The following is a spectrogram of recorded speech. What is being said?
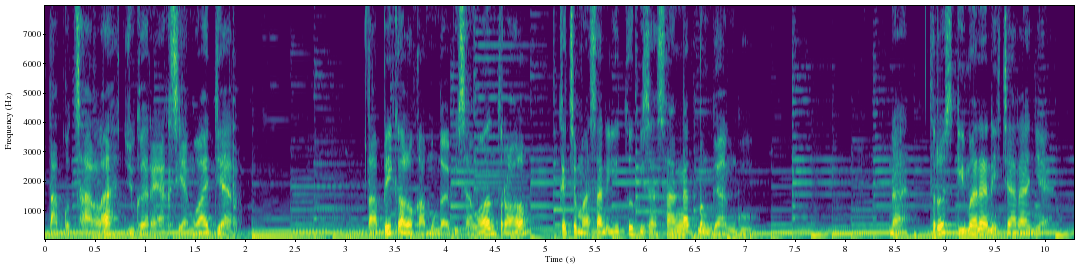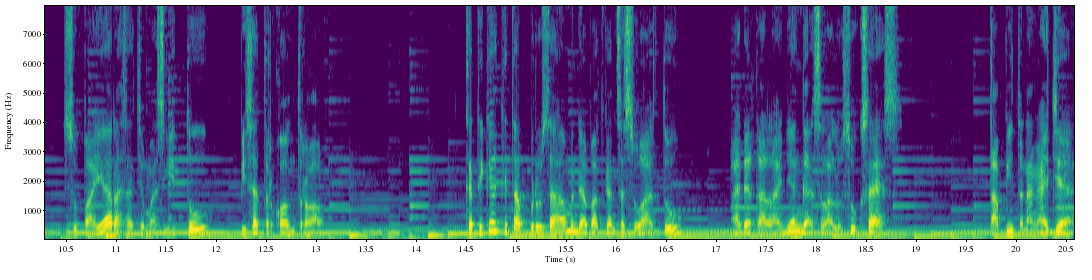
Takut salah juga reaksi yang wajar. Tapi kalau kamu nggak bisa ngontrol, kecemasan itu bisa sangat mengganggu. Nah, terus gimana nih caranya? Supaya rasa cemas itu bisa terkontrol. Ketika kita berusaha mendapatkan sesuatu, ada kalanya nggak selalu sukses. Tapi tenang aja,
